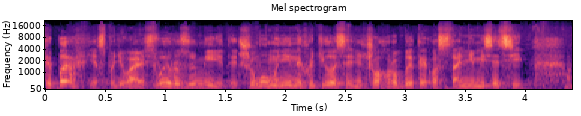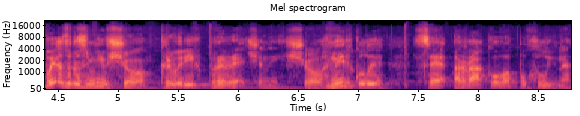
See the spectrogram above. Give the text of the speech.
Тепер я сподіваюся, ви розумієте, чому мені не хотілося нічого робити останні місяці. Бо я зрозумів, що кривий ріг приречений, що гнилькули це ракова пухлина,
